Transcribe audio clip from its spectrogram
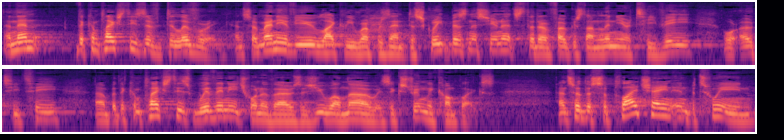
And then the complexities of delivering. And so many of you likely represent discrete business units that are focused on linear TV or OTT, uh, but the complexities within each one of those, as you well know, is extremely complex. And so the supply chain in between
